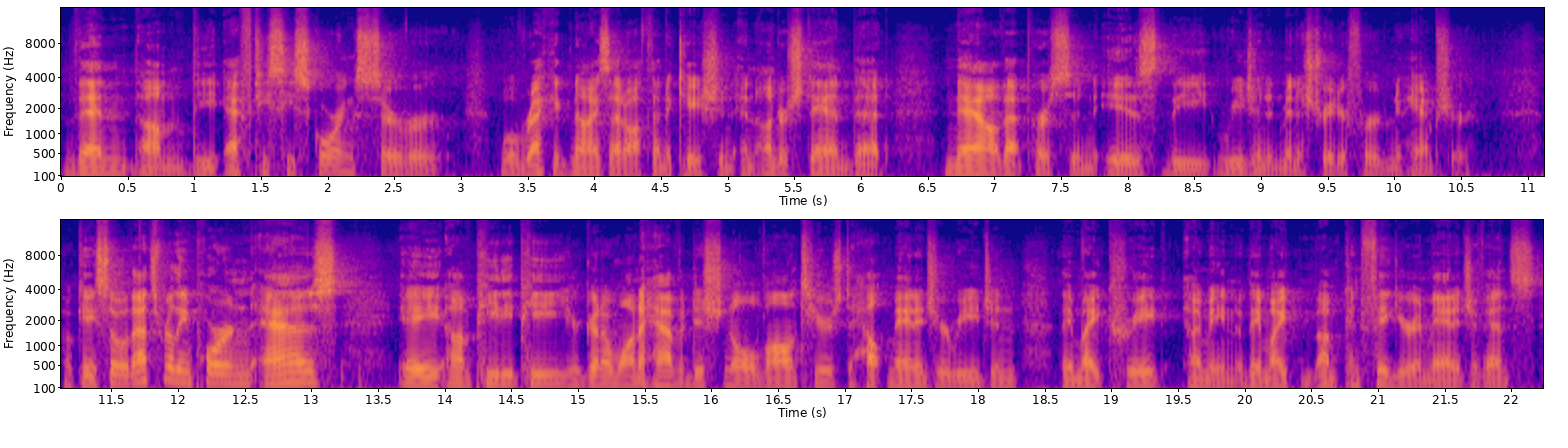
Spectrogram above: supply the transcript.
then um, the FTC scoring server will recognize that authentication and understand that now that person is the region administrator for New Hampshire. Okay, so that's really important. As a um, PDP, you're going to want to have additional volunteers to help manage your region. They might create, I mean, they might um, configure and manage events.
